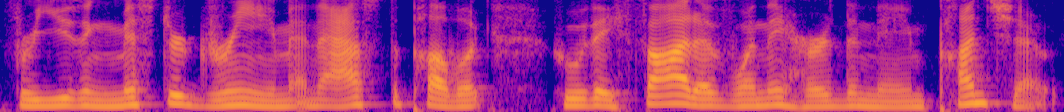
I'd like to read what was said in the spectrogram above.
for using Mr. Dream and asked the public who they thought of when they heard the name Punch Out.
